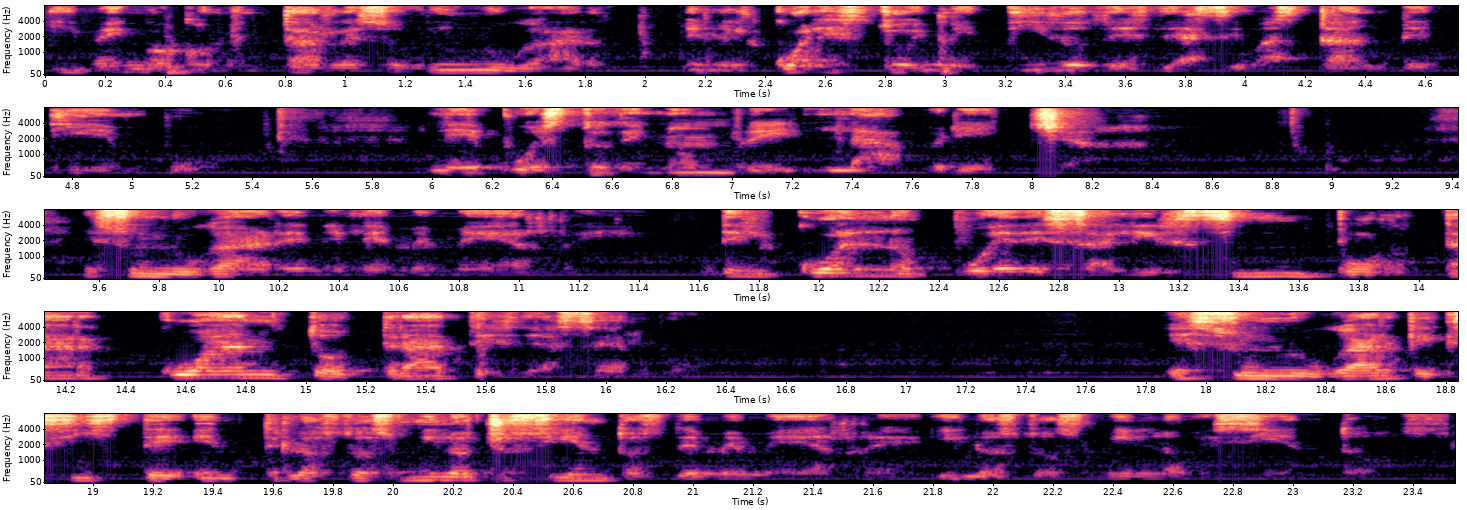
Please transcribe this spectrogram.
y vengo a comentarles sobre un lugar en el cual estoy metido desde hace bastante tiempo. Le he puesto de nombre La Brecha. Es un lugar en el MMR del cual no puedes salir sin importar cuánto trates de hacerlo. Es un lugar que existe entre los 2800 de MMR y los 2900.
